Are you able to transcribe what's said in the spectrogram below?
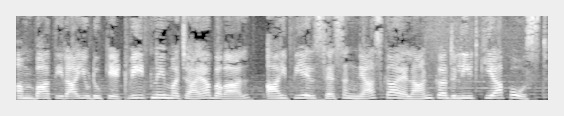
अम्बाती रायुडू के ट्वीट ने मचाया बवाल। आईपीएल से संन्यास का ऐलान कर डिलीट किया पोस्ट।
